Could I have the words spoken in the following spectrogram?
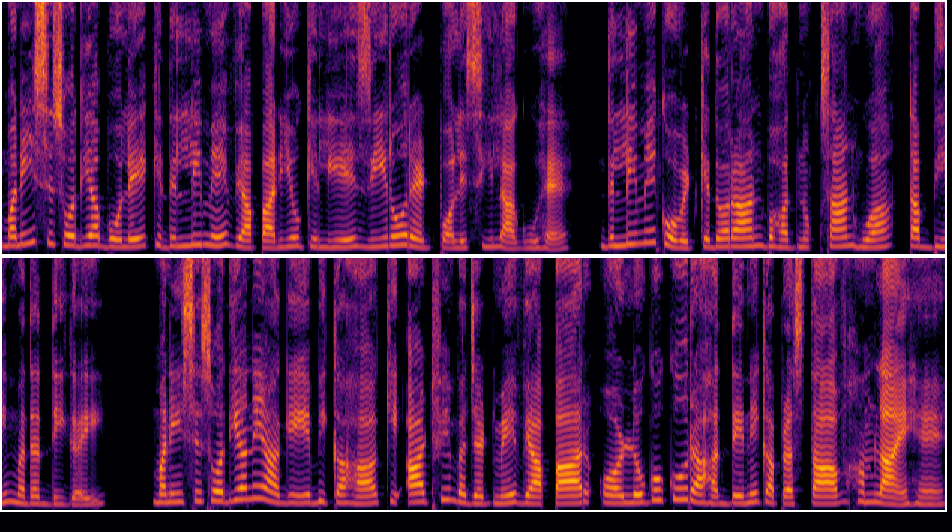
मनीष सिसोदिया बोले कि दिल्ली में व्यापारियों के लिए ज़ीरो रेड पॉलिसी लागू है। दिल्ली में कोविड के दौरान बहुत नुकसान हुआ, तब भी मदद दी गई। मनीष सिसोदिया ने आगे ये भी कहा कि आठवें बजट में व्यापार और लोगों को राहत देने का प्रस्ताव हम लाए हैं।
